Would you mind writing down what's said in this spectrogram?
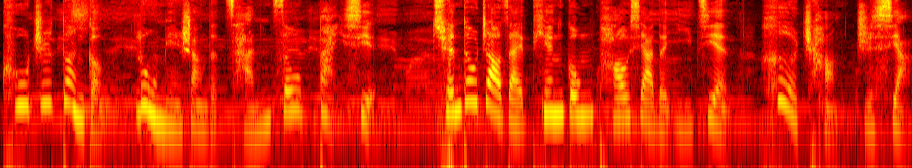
枯枝断梗，路面上的残邹败谢，全都罩在天公抛下的一件鹤氅之下。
